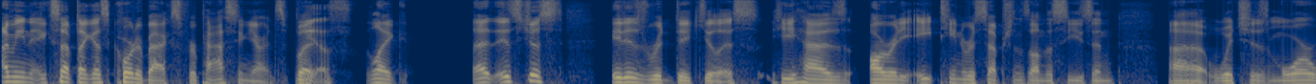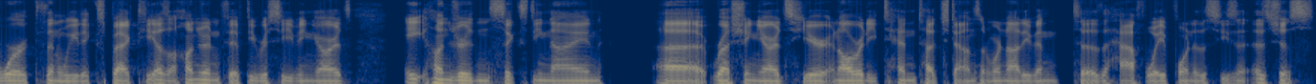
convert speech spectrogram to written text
I mean, except I guess quarterbacks for passing yards, but yes. like, it's just it is ridiculous. He has already 18 receptions on the season, uh, which is more work than we'd expect. He has 150 receiving yards, 869 uh, rushing yards here and already 10 touchdowns and we're not even to the halfway point of the season it's just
